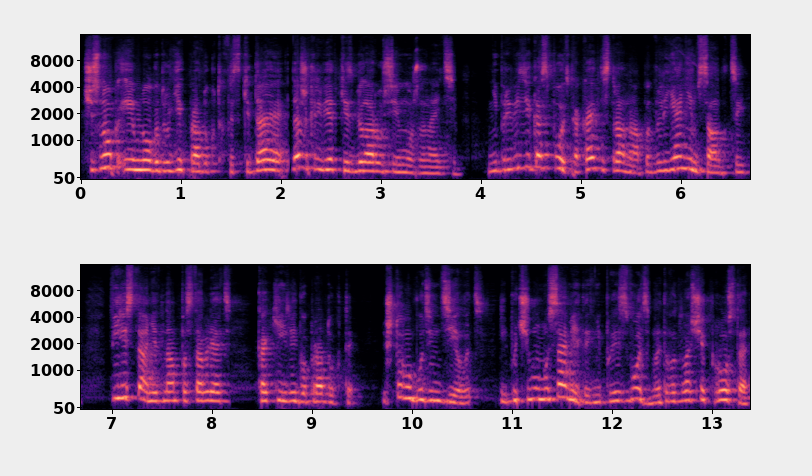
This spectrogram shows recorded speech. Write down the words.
чеснок и много других продуктов из Китая, даже креветки из Белоруссии можно найти. Не приведи Господь, какая-то страна под влиянием санкций перестанет нам поставлять какие-либо продукты. И что мы будем делать? И почему мы сами это не производим? Это вот вообще просто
